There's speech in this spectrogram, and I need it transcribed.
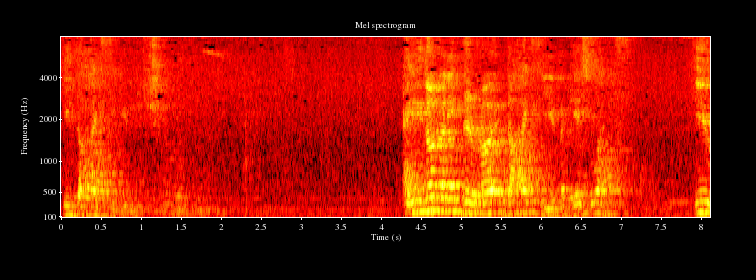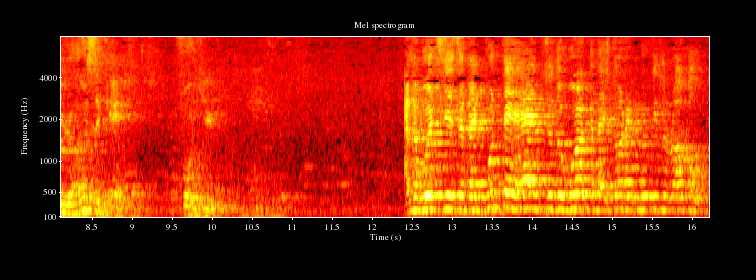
he died for you. And he not only died for you, but guess what? He rose again for you. And the word says that they put their hands to the work and they started moving the rubble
